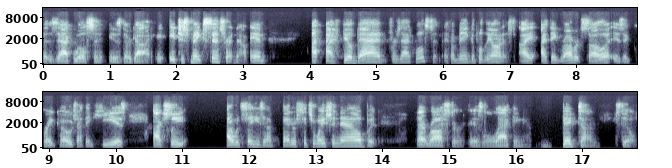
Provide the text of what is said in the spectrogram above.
that Zach Wilson is their guy. It, it just makes sense right now. And I, I, feel bad for Zach Wilson, if I'm being completely honest. I, I think Robert Saleh is a great coach. I think he is actually, I would say he's in a better situation now, but – that roster is lacking big time still.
